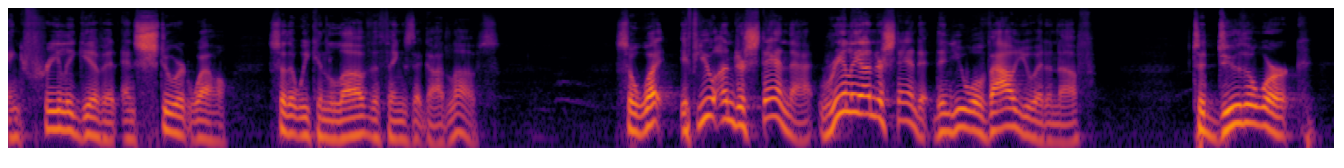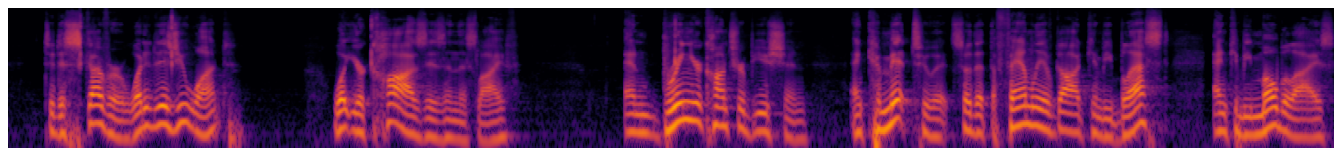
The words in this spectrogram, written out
and freely give it and steward well so that we can love the things that God loves. So what if you understand that, really understand it, then you will value it enough to do the work to discover what it is you want, what your cause is in this life, and bring your contribution and commit to it so that the family of God can be blessed and can be mobilized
